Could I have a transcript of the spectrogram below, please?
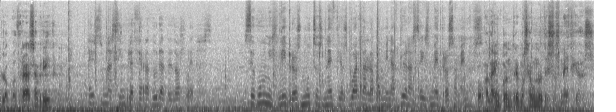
¿Lo podrás abrir? Es una simple cerradura de dos ruedas. Según mis libros, muchos necios guardan la combinación a 6 metros o menos. Ojalá encontremos a uno de esos necios.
